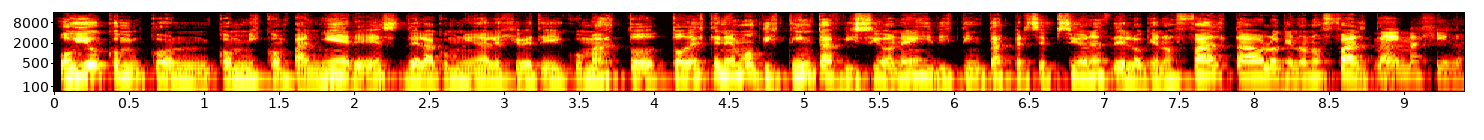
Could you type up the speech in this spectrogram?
hoy yo con, con, con mis compañeros de la comunidad LGBTIQ+, to- todos tenemos distintas visiones y distintas percepciones de lo que nos falta o lo que no nos falta. Me imagino.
